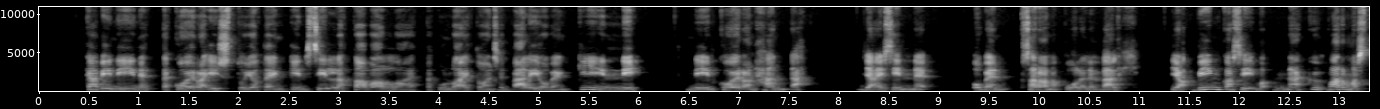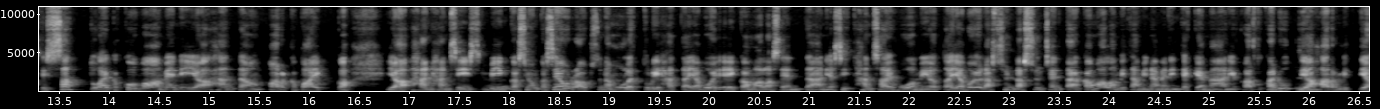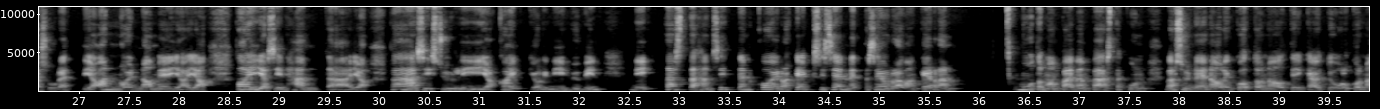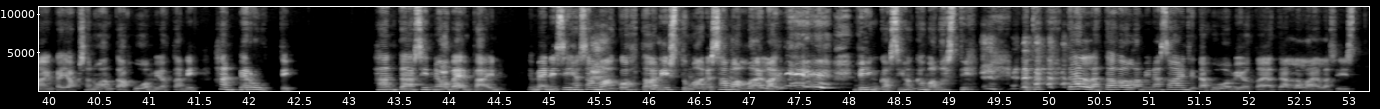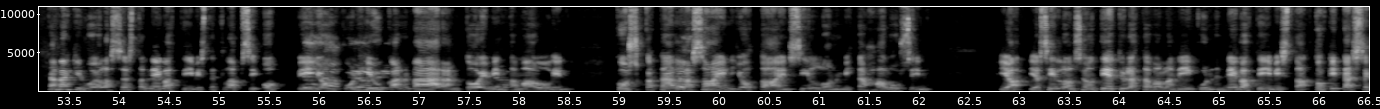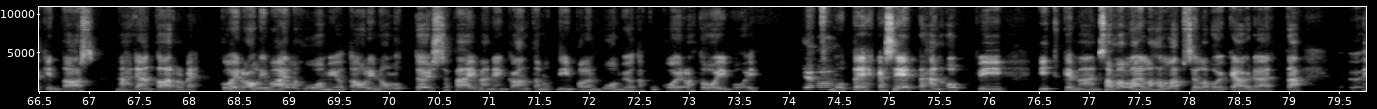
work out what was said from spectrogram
kävi niin, että koira istui jotenkin sillä tavalla, että kun laitoin sen välioven kiinni, niin koiran häntä jäi sinne oven saranapuolelle väliin ja vinkasi, näky, varmasti sattu, aika kovaa meni ja häntä on arka paikka. Ja hän, hän siis vinkasi, jonka seurauksena mulle tuli hätä ja voi ei kamala sentään. Ja sitten hän sai huomiota ja voi lässyn lässyn sentään kamala, mitä minä menin tekemään. Ja kadutti ja mm. harmitti ja suretti ja annoin nameja ja paijasin häntää ja pääsi syliin ja kaikki oli niin hyvin, niin tästähän sitten koira keksi sen, että seuraavan kerran muutaman päivän päästä, kun väsyneenä olin kotona, oltiin käyty ulkona enkä jaksanut antaa huomiota, niin hän peruutti häntää sinne oven päin ja meni siihen samaan kohtaan istumaan ja samalla lailla vinkasi ihan kamalasti. Että tällä tavalla minä sain sitä huomiota ja tällä lailla siis tämäkin voi olla sellaista negatiivista, että lapsi oppii jonkun hiukan väärän toimintamallin, koska tällä sain jotain silloin, mitä halusin. Ja, ja silloin se on tietyllä tavalla niin kuin negatiivista. Toki tässäkin taas nähdään tarve. Koira oli vailla huomiota. Olin ollut töissä päivän, en kantanut niin paljon huomiota kuin koira toivoi. Joo. Mutta ehkä se, että hän oppii itkemään. Samalla laillahan lapsella voi käydä, että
